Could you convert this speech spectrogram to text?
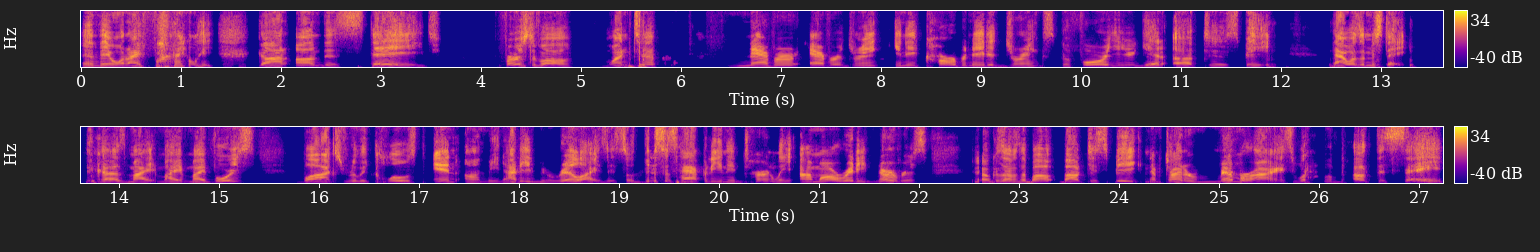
And then when I finally got on this stage, first of all, one tip never ever drink any carbonated drinks before you get up to speed. That was a mistake because my my my voice box really closed in on me and I didn't even realize it. So mm-hmm. this is happening internally. I'm already nervous, you know, because I was about about to speak and I'm trying to memorize what I'm about to say.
